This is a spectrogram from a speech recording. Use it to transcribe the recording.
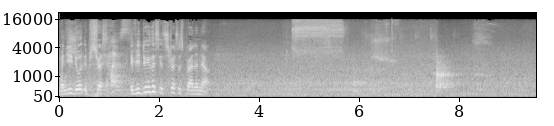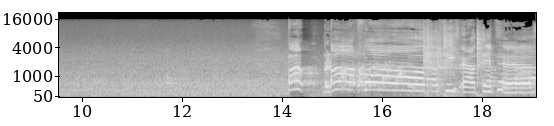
When you do it, it stresses. Yes. If you do this, it stresses Brandon out. Up! Oh, fuck! Peace out.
